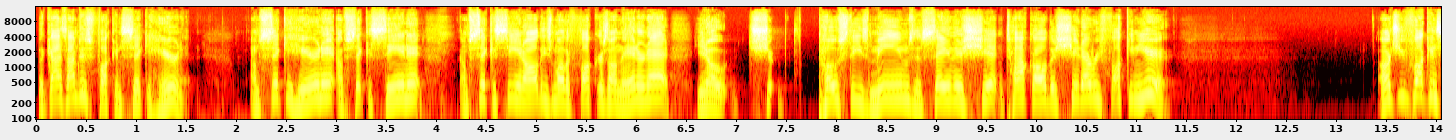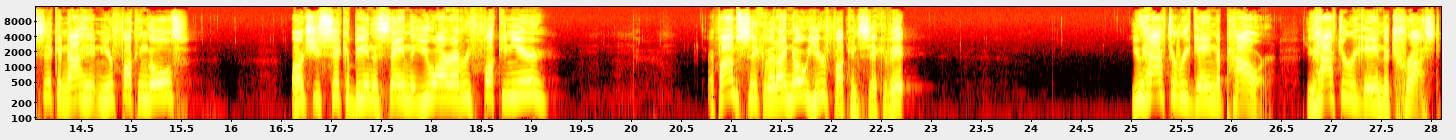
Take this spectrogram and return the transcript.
But guys, I'm just fucking sick of hearing it. I'm sick of hearing it. I'm sick of seeing it. I'm sick of seeing all these motherfuckers on the internet, you know, sh- post these memes and say this shit and talk all this shit every fucking year. Aren't you fucking sick of not hitting your fucking goals? Aren't you sick of being the same that you are every fucking year? If I'm sick of it, I know you're fucking sick of it. You have to regain the power. You have to regain the trust.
